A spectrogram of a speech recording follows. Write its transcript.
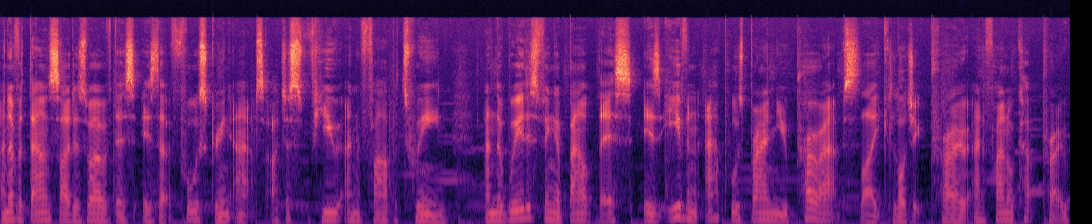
Another downside as well with this is that full screen apps are just few and far between. And the weirdest thing about this is even Apple's brand new Pro apps like Logic Pro and Final Cut Pro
